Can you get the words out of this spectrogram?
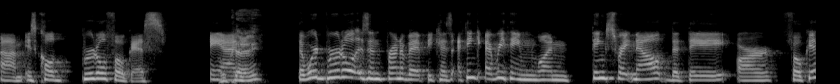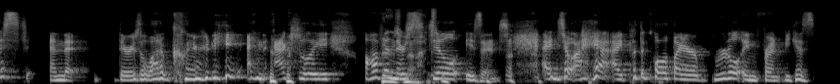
um, is called brutal focus. And okay the word brutal is in front of it because I think everything one thinks right now that they are focused and that there is a lot of clarity and actually often there still isn't. And so I, I put the qualifier brutal in front because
